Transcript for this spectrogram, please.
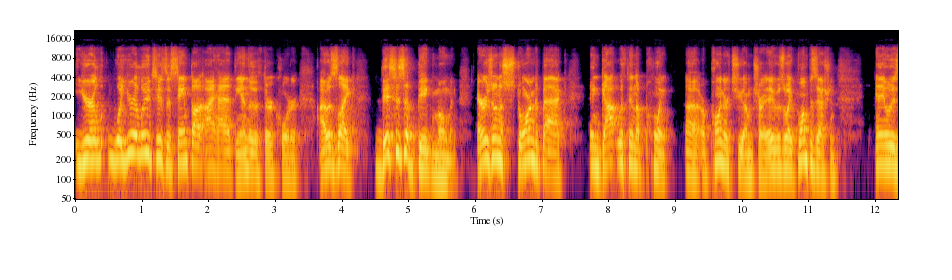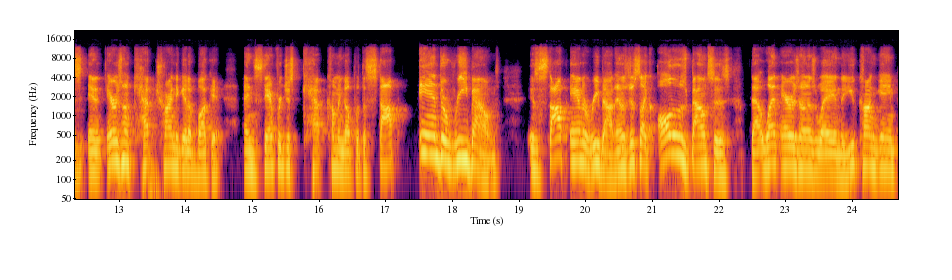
you're what you're alluding to is the same thought I had at the end of the third quarter. I was like, this is a big moment. Arizona stormed back and got within a point uh, or point or two. I'm sure it was like one possession and it was and Arizona kept trying to get a bucket, and Stanford just kept coming up with a stop and a rebound. Is a stop and a rebound. And it was just like all those bounces that went Arizona's way in the UConn game,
